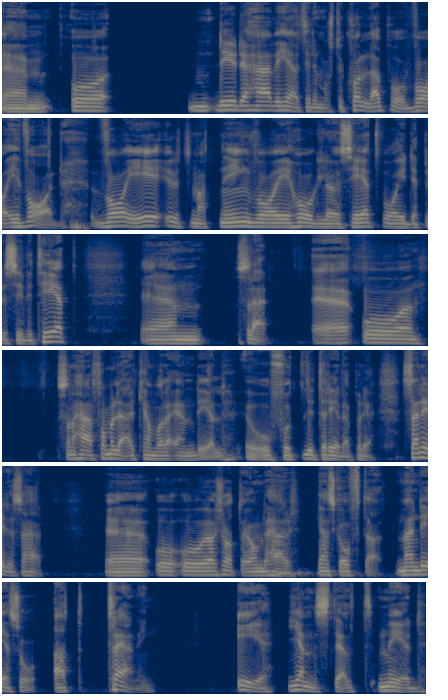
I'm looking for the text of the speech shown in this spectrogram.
Um, och det är ju det här vi hela tiden måste kolla på. Vad är vad? Vad är utmattning? Vad är håglöshet? Vad är depressivitet? Um, sådär. Uh, och sådana här formulär kan vara en del och få lite reda på det. Sen är det så här, uh, och, och jag tjatar om det här ganska ofta, men det är så att träning är jämställt med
